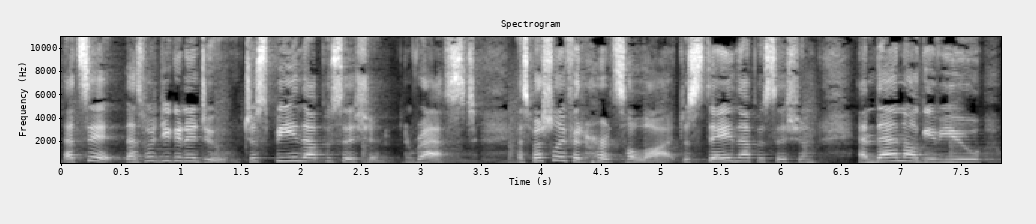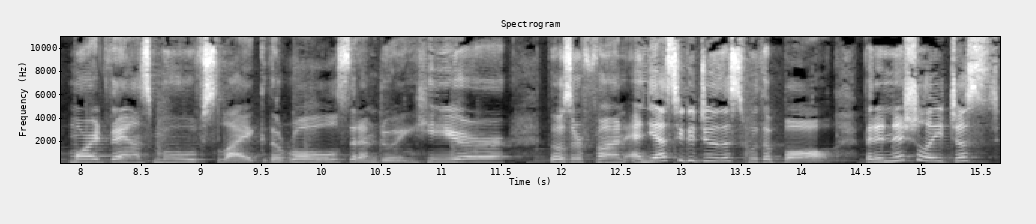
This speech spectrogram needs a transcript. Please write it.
That's it. That's what you're going to do. Just be in that position. Rest, especially if it hurts a lot. Just stay in that position and then I'll give you more advanced moves like the rolls that I'm doing here. Those are fun. And yes, you could do this with a ball. But initially just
